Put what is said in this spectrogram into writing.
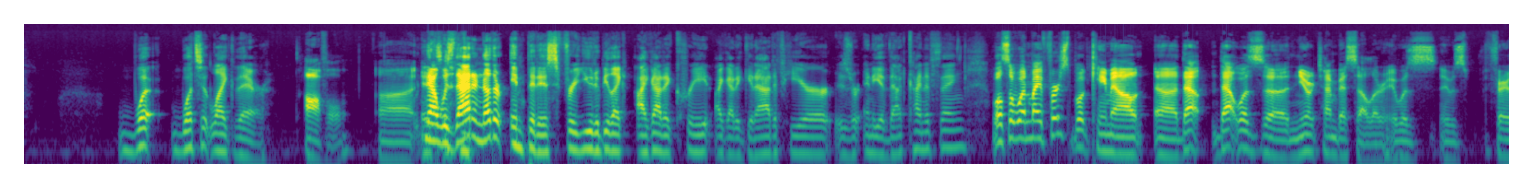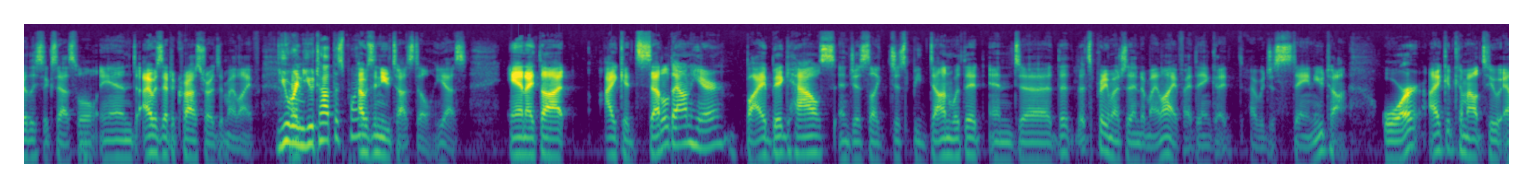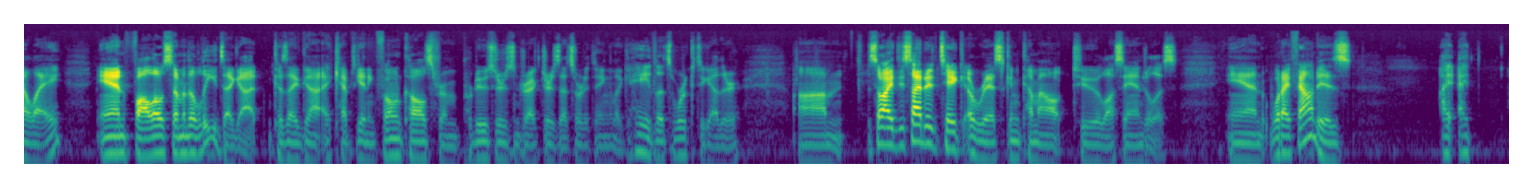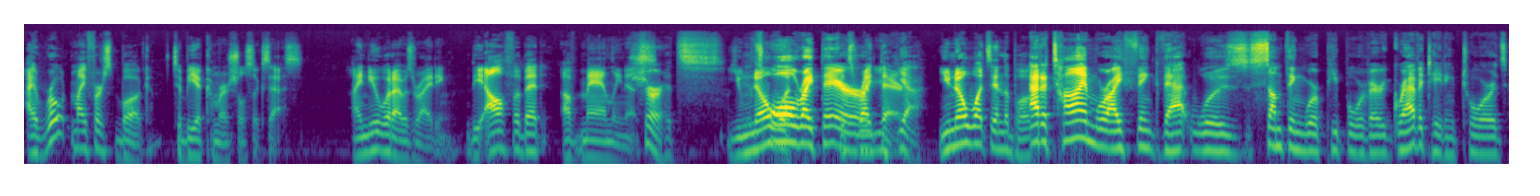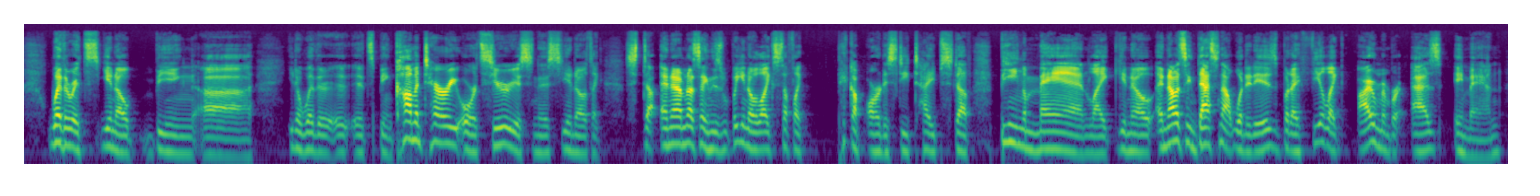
What What's it like there? Awful. Uh, now, was that another impetus for you to be like, I got to create, I got to get out of here? Is there any of that kind of thing? Well, so when my first book came out, uh, that that was a New York Times bestseller. It was it was fairly successful, and I was at a crossroads in my life. You were I- in Utah at this point. I was in Utah still, yes, and I thought I could settle down here, buy a big house, and just like just be done with it. And uh, that, that's pretty much the end of my life. I think I I would just stay in Utah, or I could come out to L.A. and follow some of the leads I got because I got I kept getting phone calls from producers and directors that sort of thing, like, hey, let's work together. Um, so I decided to take a risk and come out to Los Angeles. And what I found is, I, I I wrote my first book to be a commercial success. I knew what I was writing. The alphabet of manliness. Sure, it's You it's know all what- right there. right You- there. Yeah. You know what's in the book. at a time where I think that was something where people were very gravitating towards, whether it's you know being, uh, you know, whether it's being commentary or it's seriousness. You know, it's like stuff. And I'm not saying this, but you know, like stuff like pickup artisty type stuff, being a man, like you know. And I'm not saying that's not what it is, but I feel like I remember as a man.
